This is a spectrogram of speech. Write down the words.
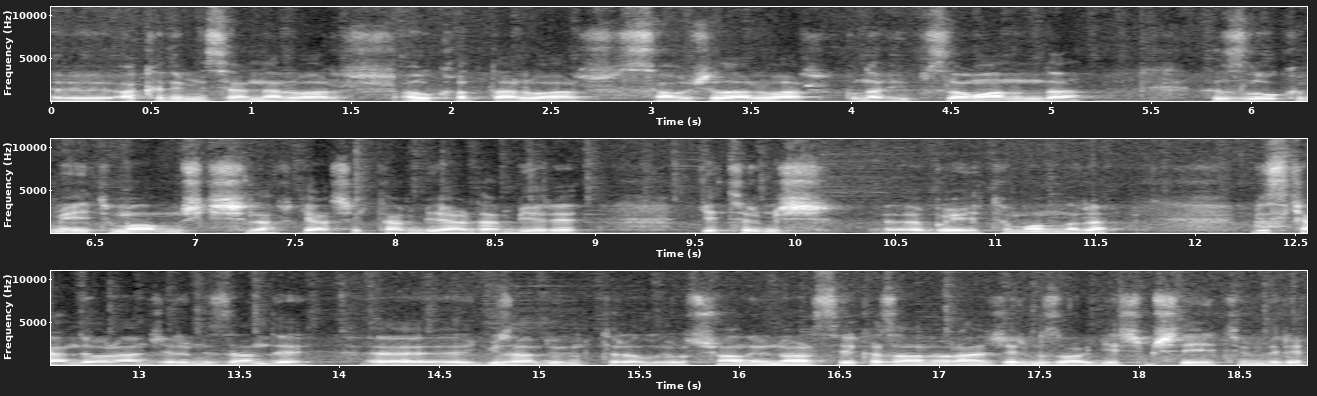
E, akademisyenler var, avukatlar var, savcılar var. Bunlar hep zamanında hızlı okuma eğitimi almış kişiler. Gerçekten bir yerden bir yere getirmiş e, bu eğitim onları. Biz kendi öğrencilerimizden de e, güzel dönütler alıyoruz. Şu anda üniversiteye kazanan öğrencilerimiz var geçmişte eğitim verip.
